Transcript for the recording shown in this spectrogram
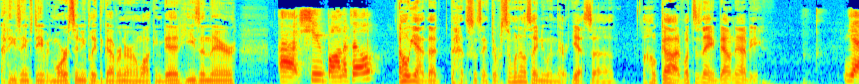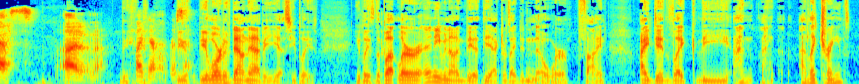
I think his name's David Morrison. He played the governor on Walking Dead. He's in there. uh, Hugh Bonneville. Oh yeah, that I was gonna say there was someone else I knew in there. Yes. Uh, oh God, what's his name? Downton Abbey. Yes, I don't know. The, I can't remember his the, name. the Lord of Downton Abbey. Yes, he plays. He plays the butler, and even uh, the the actors I didn't know were fine. I did like the. I, I, I like trains.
